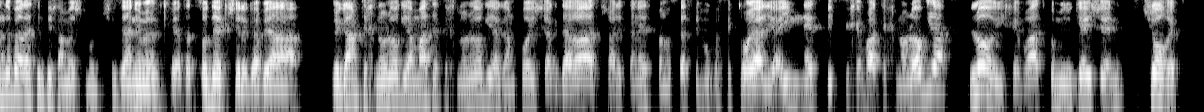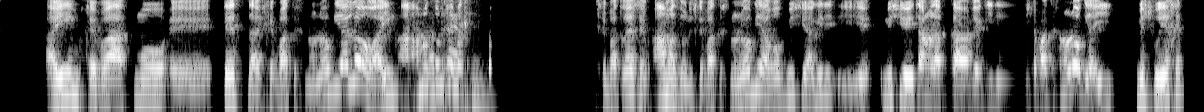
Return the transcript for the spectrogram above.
מדבר על S&P 500, שזה אני אומר, כי אתה צודק שלגבי ה... וגם טכנולוגיה, מה זה טכנולוגיה? גם פה יש הגדרה, אפשר להיכנס בנושא הסיווג הסקטוריאלי, האם נטפליקס היא חברת טכנולוגיה? לא, היא חברת communication, תקשורת. האם חברה כמו אה, טסלה היא חברת טכנולוגיה? לא. האם אמזון חברת... חברת רכב, אמזון היא חברת טכנולוגיה, רוב מי שיגיד, מי שיהיה איתנו על הקו יגיד היא חברת טכנולוגיה, היא משויכת,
